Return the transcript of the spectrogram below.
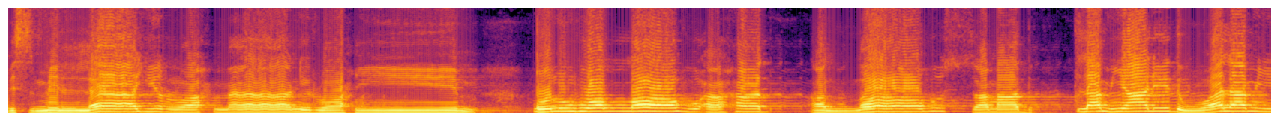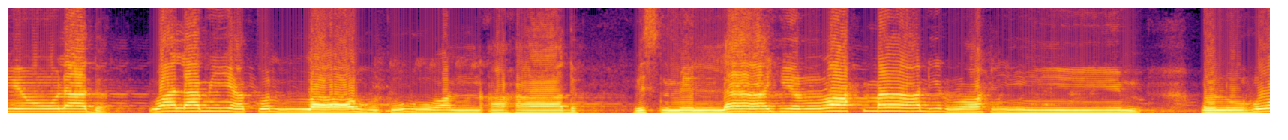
بسم الله الرحمن الرحيم. قل هو الله أحد الله الصمد لم يلد ولم يولد ولم يكن له كفوا أحد. بسم الله الرحمن الرحيم. قل هو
